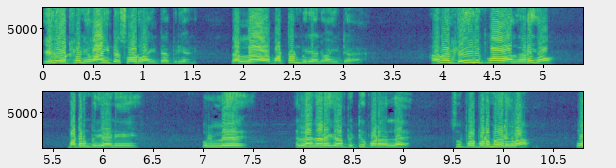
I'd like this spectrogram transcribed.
ஈரோட்டில் நீ வாங்கிட்ட சோறு வாங்கிட்ட பிரியாணி. நல்லா மட்டன் பிரியாணி வாங்கிட்ட. அதனால் டெய்லி போ அங்கே கிடைக்கும் மட்டன் பிரியாணி புல் எல்லாம் கிடைக்கும். பிட்டு படம் இல்லை. சூப்பர் படமாக எடுக்கலாம். ஓ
